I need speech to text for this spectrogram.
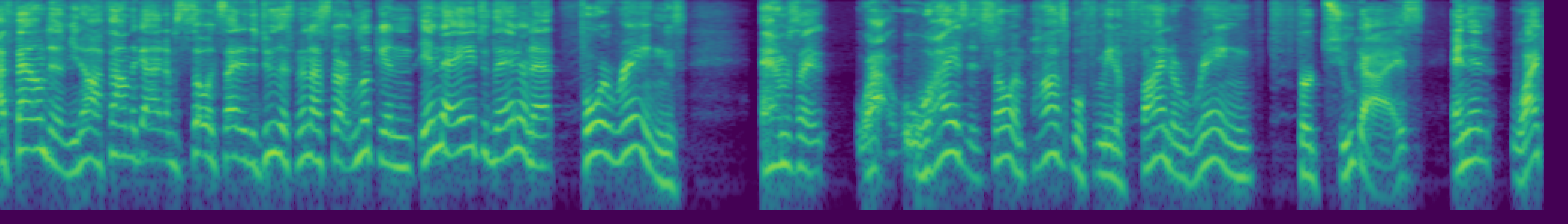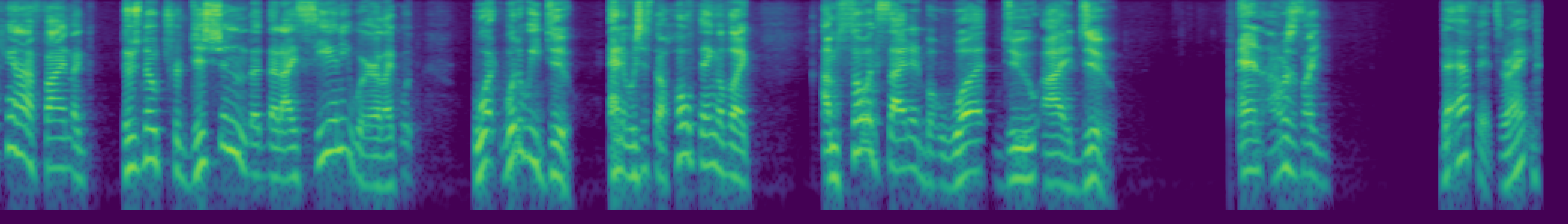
I, I found him, you know, I found the guy and I'm so excited to do this. And then I start looking in the age of the internet for rings. And I'm just like, wow, why is it so impossible for me to find a ring for two guys? And then why can't I find like there's no tradition that, that I see anywhere? Like what what what do we do? And it was just a whole thing of like, I'm so excited, but what do I do? And I was just like, the efforts, right?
